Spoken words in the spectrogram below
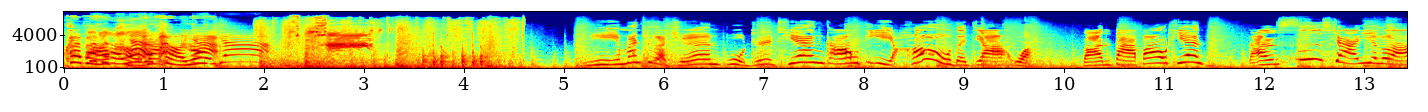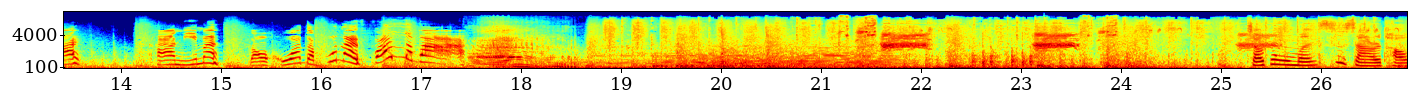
快跑！快跑呀！你们这群不知天高地厚的家伙，胆大包天，敢私下议论俺，看你们都活得不耐烦了吧！小动物们四散而逃，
